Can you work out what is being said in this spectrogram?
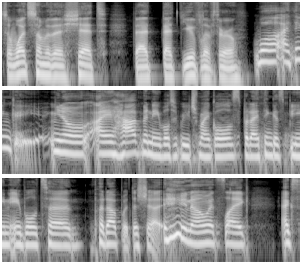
So what's some of the shit that that you've lived through? well, I think, you know, I have been able to reach my goals, but I think it's being able to put up with the shit. you know, it's like ex-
